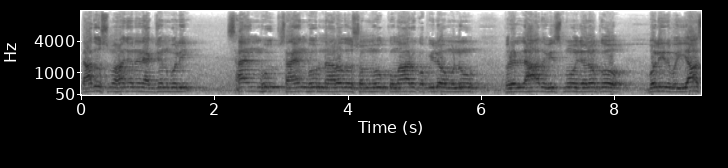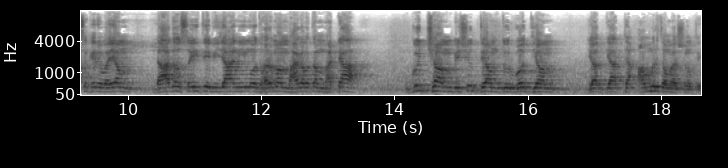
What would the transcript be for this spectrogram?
দ্বাদশ মহাজনের একজন বলি। সায়ংভু সায়ংভূর নারদ সম্ভু কুমার, কপিল, মনু, প্রহ্লাদ, ভীষ্ম, জনক, বলির বৈয়াসকের বয়ম, দ্বাদশৈতে বিজানীম ধর্মম ভাগবতম ভট্টা গুজ্জম বিশুদ্ধম দুর্বোধ্যম যজ্ঞাত্মা অমৃতম শ্রুতে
